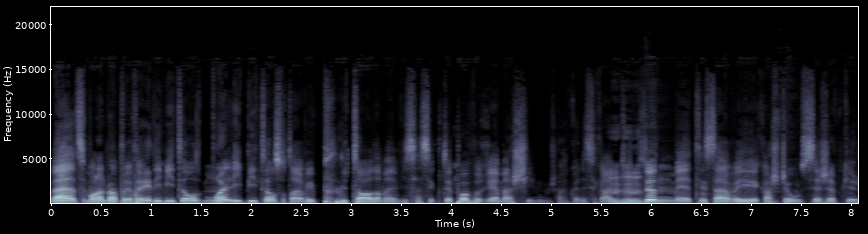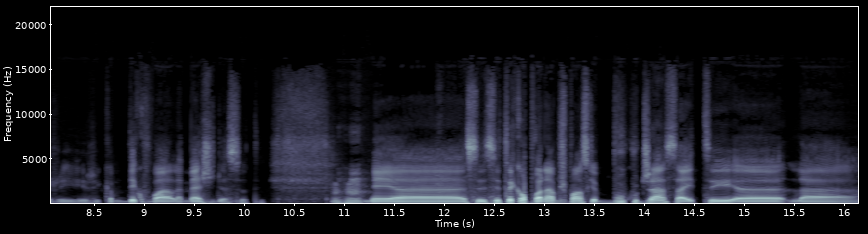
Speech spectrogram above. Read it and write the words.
Ben, c'est mon album préféré des Beatles. Moi, les Beatles sont arrivés plus tard dans ma vie. Ça s'écoutait pas vraiment chez nous. J'en connaissais quand même Mhm. quelques-unes, mais tu sais, c'est arrivé quand j'étais au cégep que j'ai j'ai comme découvert la magie de ça. Mhm. Mais euh, c'est très comprenable. Je pense que beaucoup de gens, ça a été euh, la,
